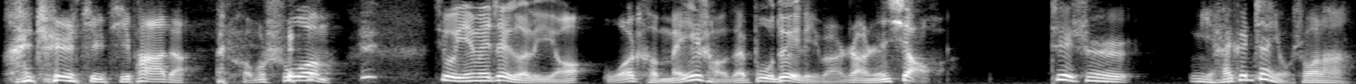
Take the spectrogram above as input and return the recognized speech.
还真是挺奇葩的。可不说嘛，就因为这个理由，我可没少在部队里边让人笑话。这事儿你还跟战友说了？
